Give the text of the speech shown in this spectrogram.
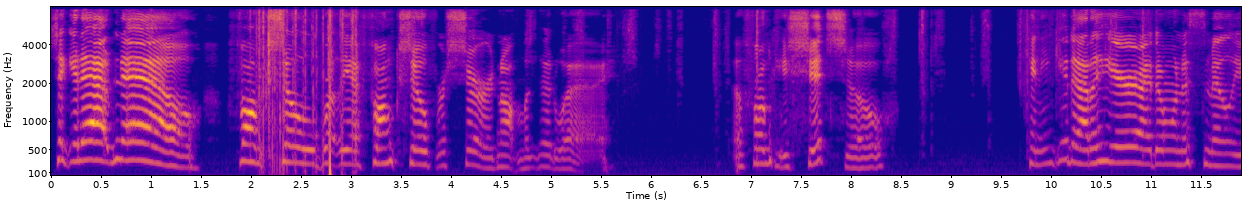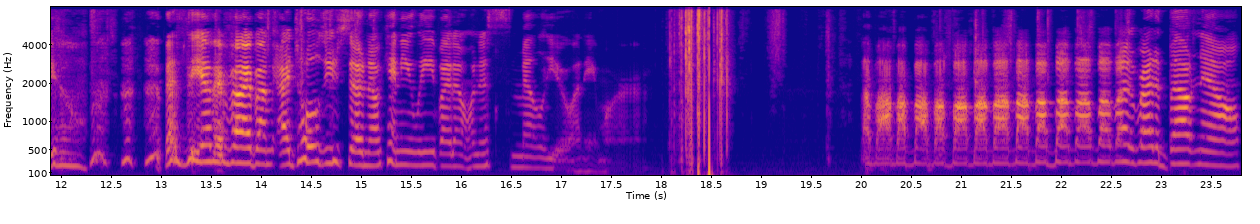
Check it out now. Funk show, bro. Yeah, funk show for sure. Not in the good way. a funky shit show. Can you get out of here? I don't want to smell you. That's the other vibe. I'm, I told you so. Now can you leave? I don't want to smell you anymore. Right about now.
